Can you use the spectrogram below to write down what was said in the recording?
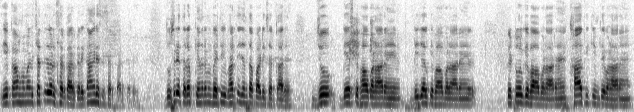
ये काम हमारी छत्तीसगढ़ की सरकार करे कांग्रेस की सरकार कर रही। दूसरे तरफ़ केंद्र में बैठी हुई भारतीय जनता पार्टी की सरकार है, जो गैस के भाव बढ़ा रहे हैं, डीजल के भाव बढ़ा रहे हैं, पेट्रोल के भाव बढ़ा रहे हैं, खाद की कीमतें बढ़ा रहे हैं।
